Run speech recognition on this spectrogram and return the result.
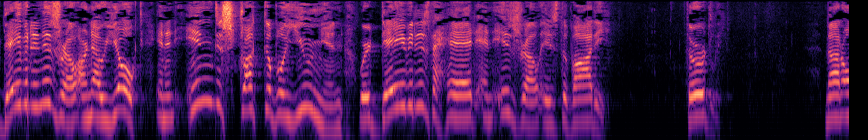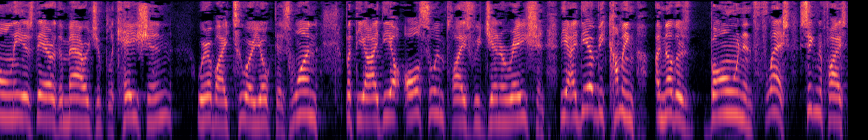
David and Israel are now yoked in an indestructible union where David is the head and Israel is the body. Thirdly, not only is there the marriage implication, whereby two are yoked as one, but the idea also implies regeneration. The idea of becoming another's bone and flesh signifies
